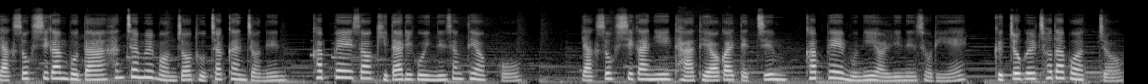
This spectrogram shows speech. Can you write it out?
약속 시간보다 한참을 먼저 도착한 저는 카페에서 기다리고 있는 상태였고 약속 시간이 다 되어갈 때쯤 카페의 문이 열리는 소리에 그쪽을 쳐다보았죠.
